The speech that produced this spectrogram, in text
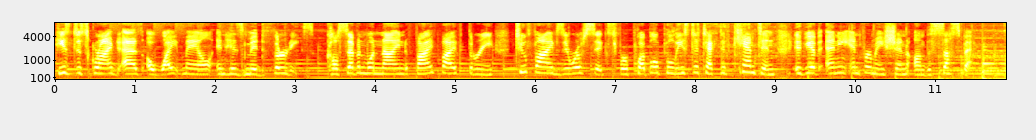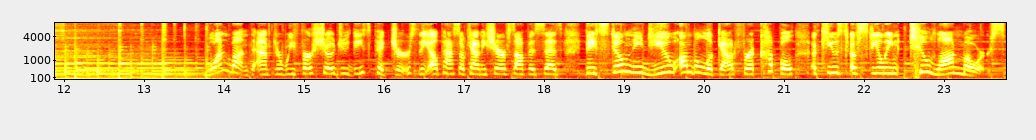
He's described as a white male in his mid 30s. Call 719 553 2506 for Pueblo Police Detective Canton if you have any information on the suspect. One month after we first showed you these pictures, the El Paso County Sheriff's Office says they still need you on the lookout for a couple accused of stealing two lawnmowers.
